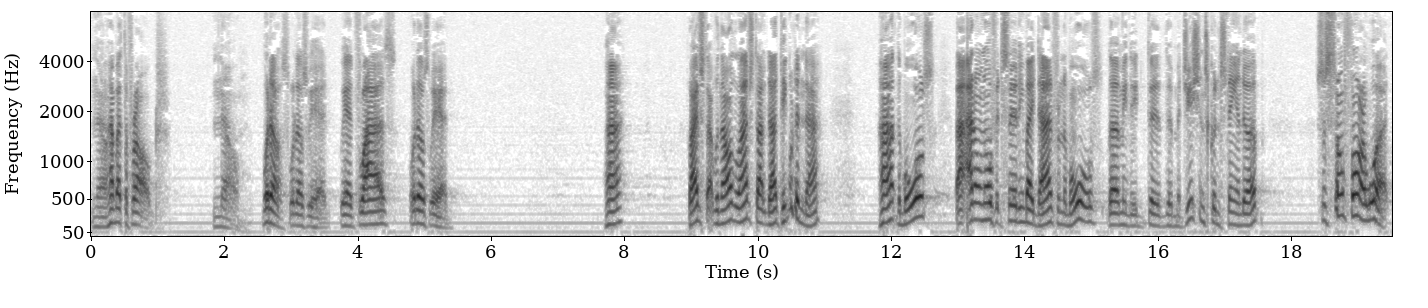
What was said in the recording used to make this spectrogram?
No. How about the frogs? No. What else? What else we had? We had flies. What else we had? Huh? Livestock. When all the livestock died, people didn't die. Huh? The bulls? I, don't know if it said anybody died from the moles. I mean, the, the, the magicians couldn't stand up. So, so far, what?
